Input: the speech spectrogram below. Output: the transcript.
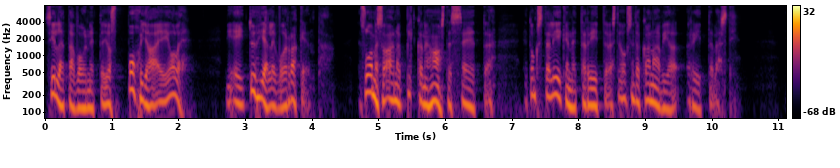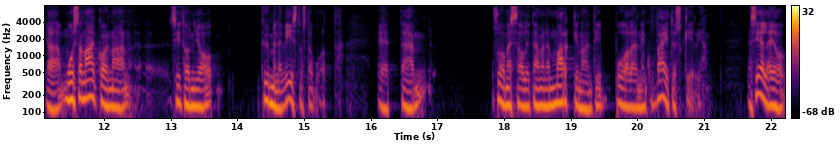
sillä tavoin, että jos pohjaa ei ole, niin ei tyhjälle voi rakentaa. Ja Suomessa on aina pikkainen haaste se, että, että onko sitä liikennettä riittävästi, onko niitä kanavia riittävästi. Ja muistan aikoinaan, siitä on jo 10-15 vuotta, että Suomessa oli tämmöinen markkinointipuolen niin kuin väitöskirja. Ja siellä jo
